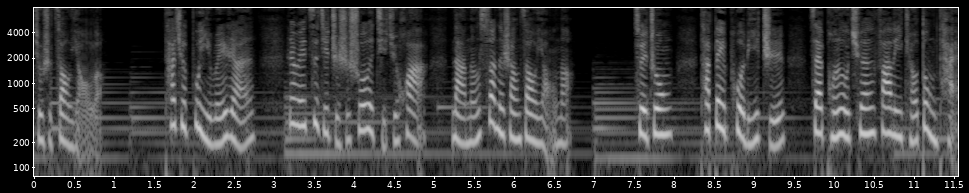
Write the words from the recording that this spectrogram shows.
就是造谣了。他却不以为然，认为自己只是说了几句话，哪能算得上造谣呢？最终，他被迫离职，在朋友圈发了一条动态：“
